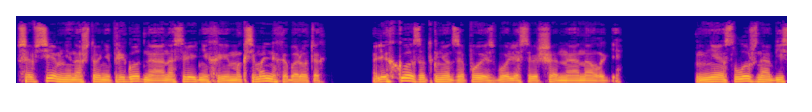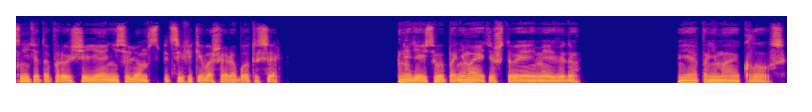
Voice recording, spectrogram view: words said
совсем ни на что не пригодна, а на средних и максимальных оборотах легко заткнет за пояс более совершенные аналоги. Мне сложно объяснить это проще, я не силен в специфике вашей работы, сэр. Надеюсь, вы понимаете, что я имею в виду. Я понимаю, Клаус.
